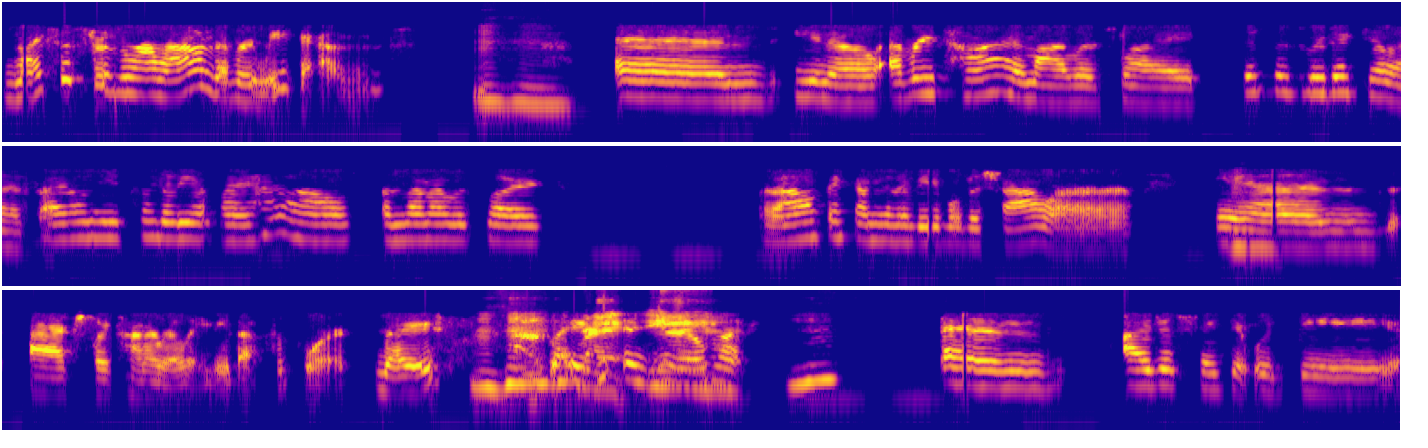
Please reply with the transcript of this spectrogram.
my sisters were around every weekend. Mm-hmm. And, you know, every time I was like, this is ridiculous. I don't need somebody at my house. And then I was like, But I don't think I'm going to be able to shower. Mm-hmm. And I actually kind of really need that support, right? Mm-hmm. like, right. And, yeah, know, yeah. mm-hmm. and I just think it would be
